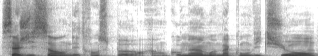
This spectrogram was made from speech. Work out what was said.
S'agissant des transports en commun, moi, ma conviction,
